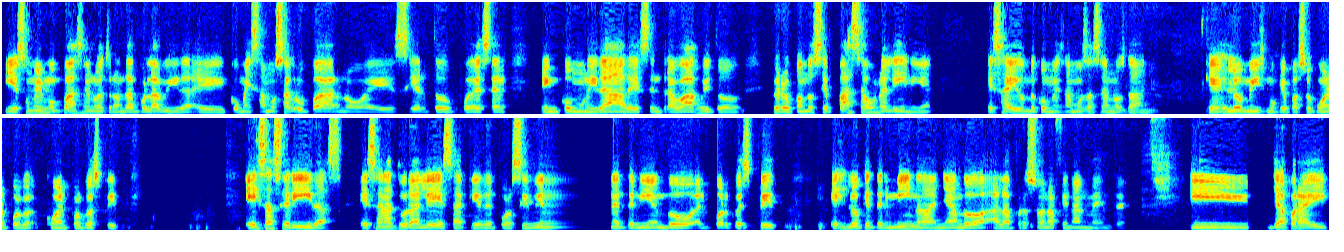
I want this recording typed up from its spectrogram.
y eso mismo pasa en nuestro andar por la vida. Eh, comenzamos a agruparnos, eh, ¿cierto? Puede ser en comunidades, en trabajo y todo. Pero cuando se pasa una línea, es ahí donde comenzamos a hacernos daño, que es lo mismo que pasó con el, con el Porco Speed. Esas heridas, esa naturaleza que de por sí viene teniendo el Porco Speed, es lo que termina dañando a la persona finalmente. Y ya para ir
